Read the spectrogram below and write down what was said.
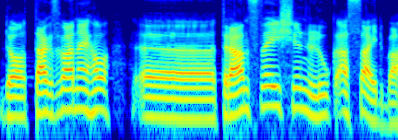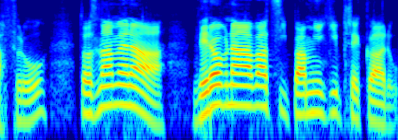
do takzvaného Translation Look Aside bufferu, to znamená vyrovnávací paměti překladů.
